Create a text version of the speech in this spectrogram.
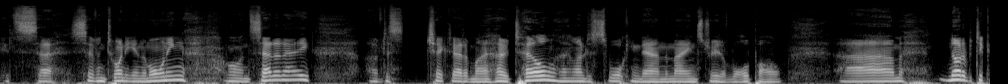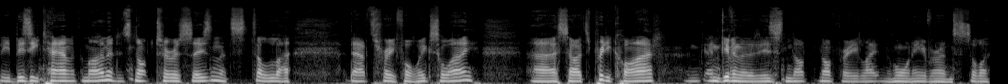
It's uh, 7:20 in the morning on Saturday. I've just checked out of my hotel and I'm just walking down the main street of Walpole. Um, not a particularly busy town at the moment. It's not tourist season. It's still uh, about three, four weeks away. Uh, so it's pretty quiet. And, and, given that it is not, not very late in the morning, everyone's still,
